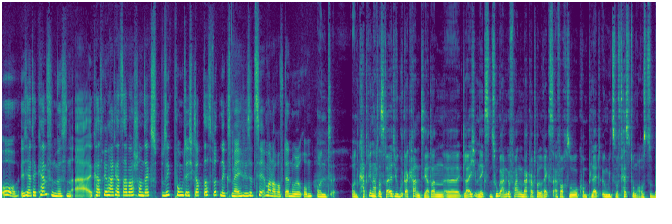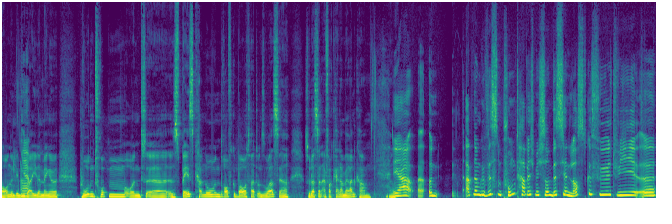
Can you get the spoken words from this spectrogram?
oh, ich hätte kämpfen müssen. Äh, Katrin hat jetzt aber schon sechs Siegpunkte. Ich glaube, das wird nichts mehr. Ich sitze hier immer noch auf der Null rum. Und, und Katrin hat das relativ gut erkannt. Sie hat dann äh, gleich im nächsten Zug angefangen, Mercatol Rex einfach so komplett irgendwie zur Festung auszubauen, indem sie Ja. da jede Menge Bodentruppen und äh, Space-Kanonen drauf gebaut hat und sowas, ja, sodass dann einfach keiner mehr rankam. Ja, äh, und ab einem gewissen Punkt habe ich mich so ein bisschen lost gefühlt, wie äh,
